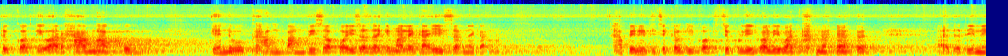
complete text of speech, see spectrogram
tukoti arhamakum biyen niku gampang kok iso saiki malah gak iso nek HP ini dicekel iko dicekel iko liwat kono nah, jadi ini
